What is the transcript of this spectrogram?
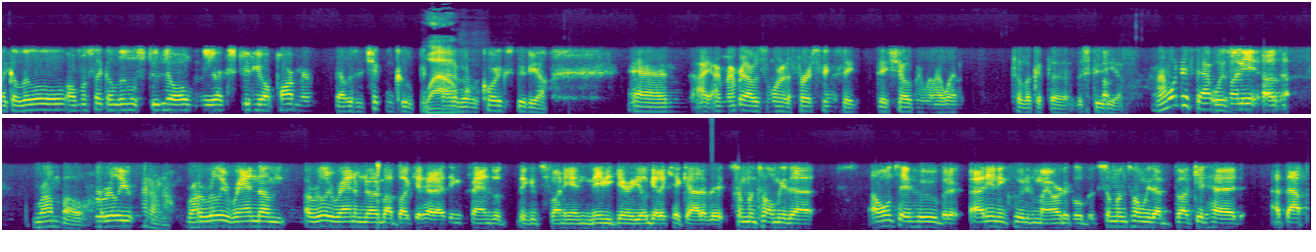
like a little, almost like a little studio, old New York studio apartment that was a chicken coop inside Wow. of a recording studio. And I, I remember that was one of the first things they they showed me when I went to look at the the studio. And I wonder if that was Funny, uh, Rumbo. a really I don't know. a really random a really random note about Buckethead. I think fans would think it's funny, and maybe Gary, you'll get a kick out of it. Someone told me that I won't say who, but I didn't include it in my article. But someone told me that Buckethead at that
